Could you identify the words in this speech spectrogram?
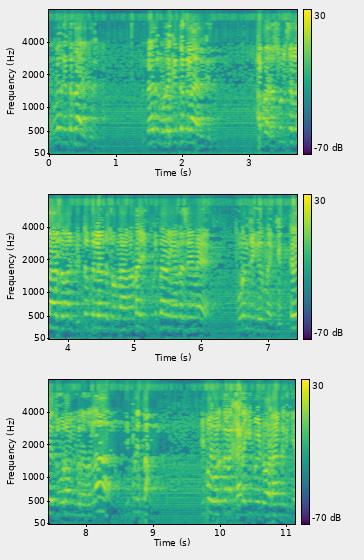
இவ்வளவு கிட்ட தான் இருக்குது. இந்த இவ்வளவு கிட்டத்துல இருக்குது. அப்ப ரசூல் ஸல்லல்லாஹு அலைஹி கிட்டத்துலன்னு சொன்னாங்கன்னா இப்படித்தான் நீங்க என்ன செய்யணும்? புரிஞ்சுக்கிறேன் கிட்டே தூரம்ங்கிறதெல்லாம் இப்படித்தான். இப்ப ஒருத்தனை கடைக்கு போயிட்டு வாடாங்கிறீங்க.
